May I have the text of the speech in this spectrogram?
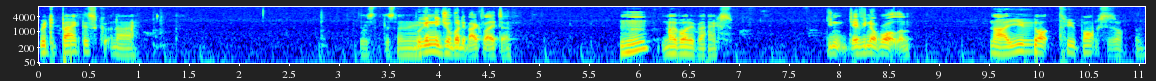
Would you bag this? No. There's, there's no need. We're gonna need your body bags later. hmm My body bags. You, have you not brought them? No, you've got two boxes of them.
